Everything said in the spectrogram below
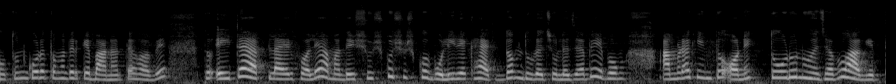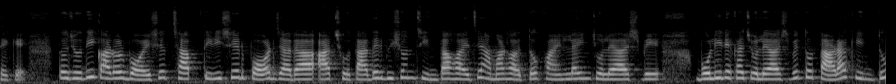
নতুন করে তোমাদেরকে বানাতে হবে। তো এইটা অ্যাপ্লাইয়ের ফলে আমাদের শুষ্ক শুষ্ক বলিরেখা একদম দূরে চলে যাবে এবং আমরা কিন্তু অনেক তরুণ হয়ে যাব আগের থেকে। তো যদি কারোর বয়সের ছাপ তিরিশের পর যারা আছো, তাদের ভীষণ চিন্তা হয় যে আমার হয়তো ফাইন লাইন চলে আসবে, বলিরেখা চলে আসবে, তো তারা কিন্তু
